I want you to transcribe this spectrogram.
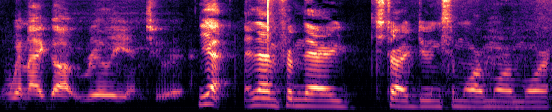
when I got really into it. Yeah, and then from there, you started doing some more and more and more.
